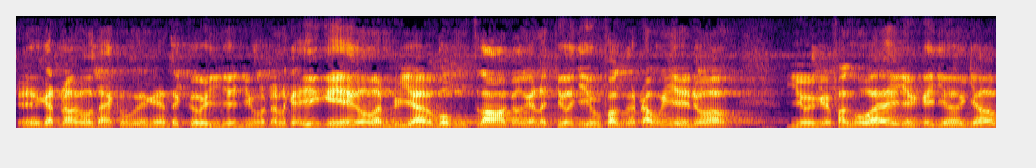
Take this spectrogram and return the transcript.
Cái cách nói bồ tát cũng nghe thấy cười như vậy, nhưng mà đó là cái ý nghĩa của mình. Bây giờ bụng to có nghĩa là chứa nhiều phân ở trọng cái gì, đúng không? Nhiều cái phẫn uế, những cái nhơ nhớp.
